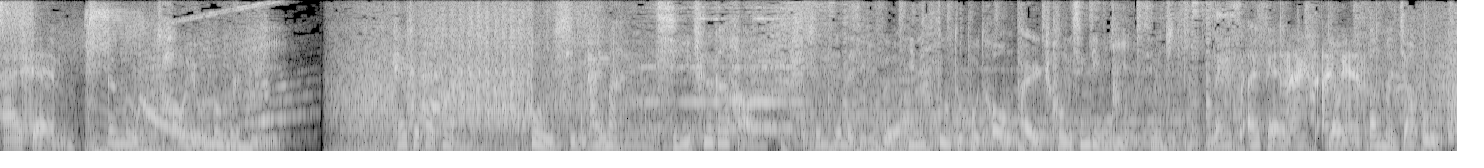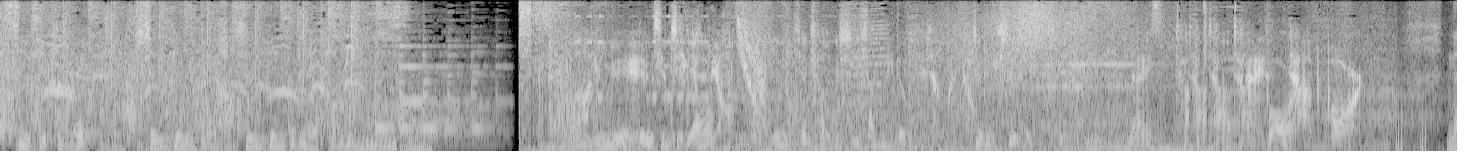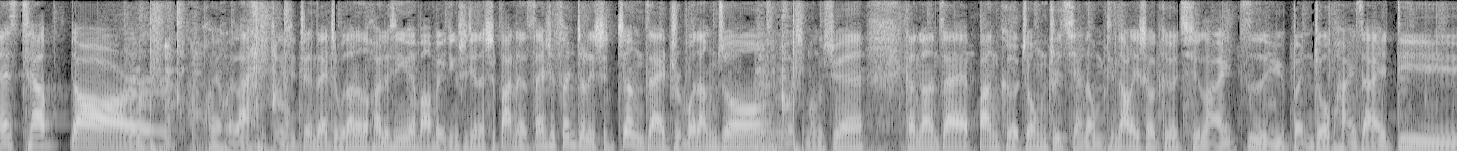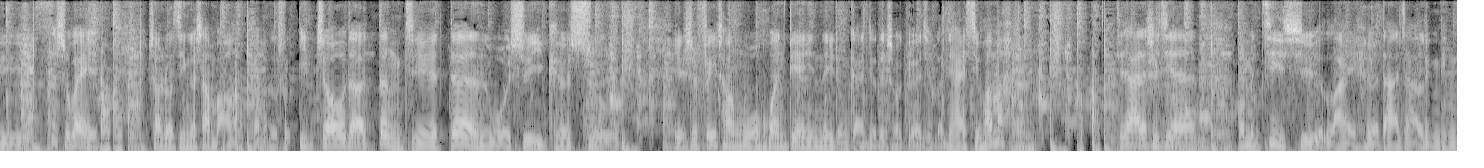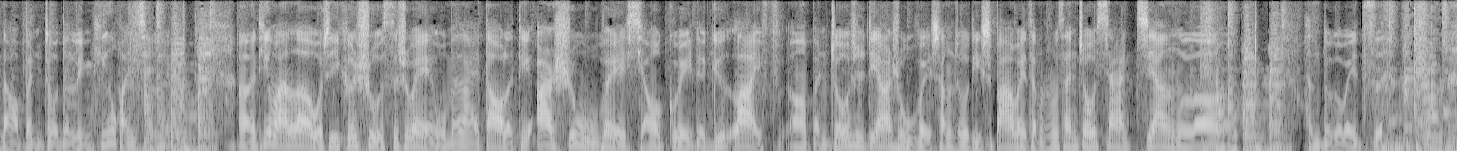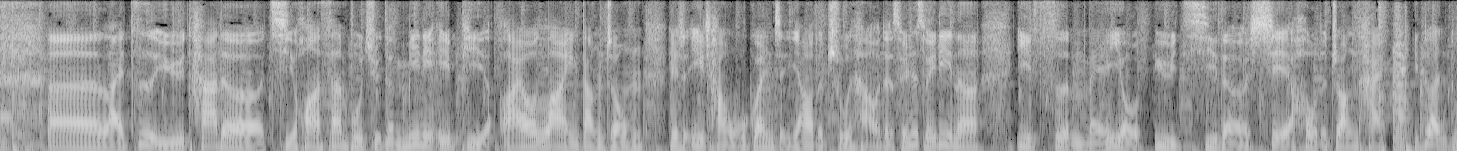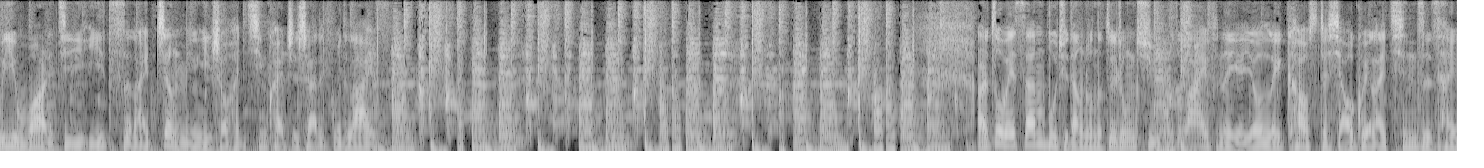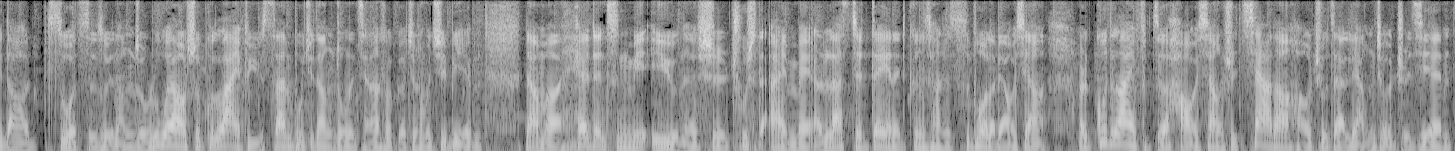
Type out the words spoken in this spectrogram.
FM 登录潮流诺曼底，开车太快，步行太慢，骑车刚好。身边的景色因速度不同而重新定义。Nice FM 邀你放慢脚步，细细品味身边的美好。身边的美好。音乐流行指标，引领全城时尚脉动。这里是 Nice Top Top Top Board。Top board. Nice Top Door，欢迎回来，这里是正在直播当中的华流行音乐榜，北京时间的十八点三十分，这里是正在直播当中，我是孟轩。刚刚在半刻钟之前呢，我们听到了一首歌曲，来自于本周排在第四十位，上周新歌上榜，在本周数一周的邓婕邓，我是一棵树，也是非常魔幻电音的一种感觉的一首歌曲了，你还喜欢吗？接下来的时间，我们继续来和大家聆听到本周的聆听环节。呃，听完了，我是一棵树，四十位，我们来到了第二十五位，小鬼的 Good Life 啊、本周是第二十五位，上周第十八位，在本周三周下降了很多个位次。呃，来自于他的企划三部曲的 mini EP《Outline》当中，也是一场无关紧要的出逃的，随时随地呢，一次没有预期的邂逅的状态，一段独一无二的记忆，以此来证明一首很轻快直率的《Good Life》。而作为三部曲当中的最终曲《Good Life》呢，也由 Lake Coast 小鬼来亲自参与到作词作曲当中。如果要说《Good Life》与三部曲当中的前两首歌曲有什么区别，那么《Hadn't Meet You》呢是初始的暧昧，而《Last Day》呢更像是撕破了表象，而《Good Life》则好像是恰到好处在两者之间，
